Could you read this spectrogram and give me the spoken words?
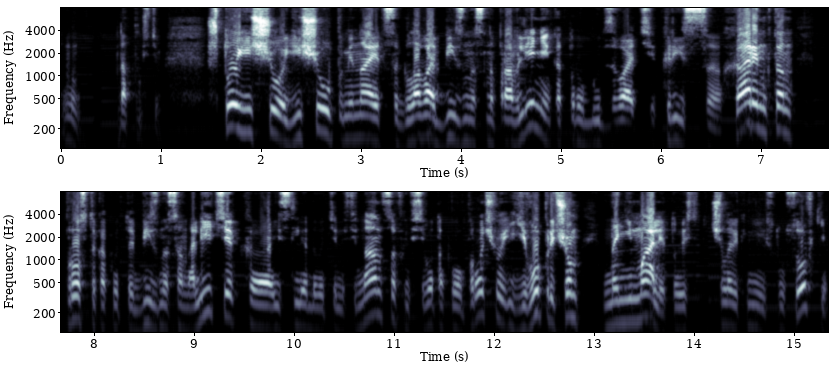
ну, допустим. Что еще? Еще упоминается глава бизнес-направления, который будет звать Крис Харрингтон, просто какой-то бизнес-аналитик, исследователь финансов и всего такого прочего. И его причем нанимали, то есть человек не из тусовки,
